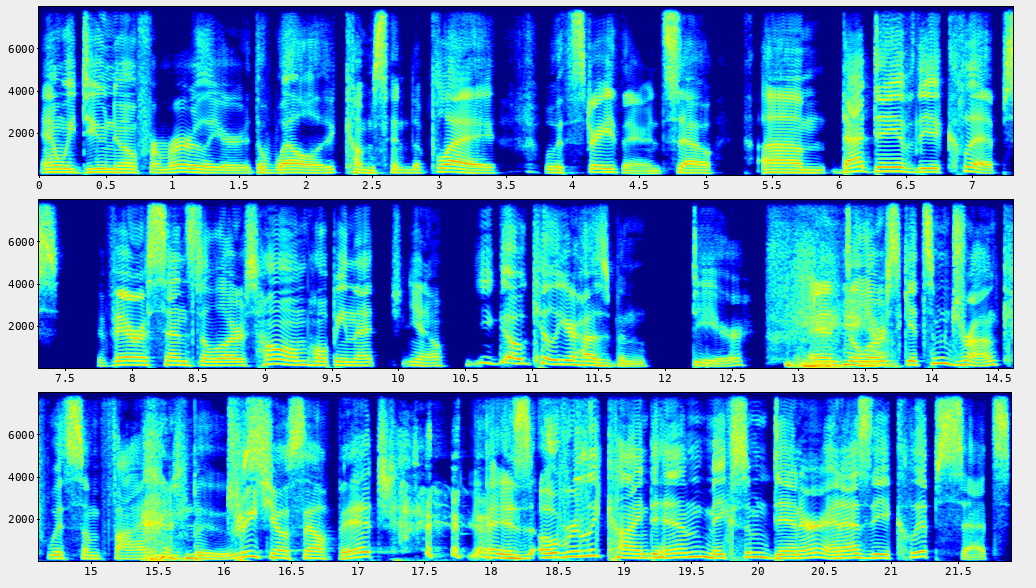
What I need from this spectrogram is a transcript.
And we do know from earlier the well it comes into play with Strathairn. So um that day of the eclipse, Vera sends Dolores home, hoping that, you know, you go kill your husband, dear. And Dolores gets him drunk with some fine booze Treat yourself, bitch. is overly kind to him, makes him dinner, and as the eclipse sets,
